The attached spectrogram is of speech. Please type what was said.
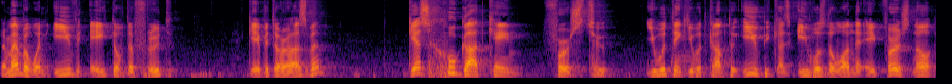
Remember when Eve ate of the fruit, gave it to her husband? Guess who God came first to? You would think he would come to Eve because Eve was the one that ate first. No,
